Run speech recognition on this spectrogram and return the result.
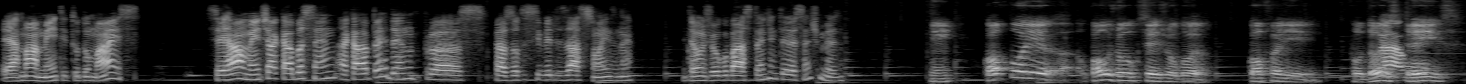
é armamento e tudo mais, você realmente acaba sendo, acaba perdendo para as outras civilizações, né? Então é um jogo bastante interessante mesmo. Sim. Qual foi qual o jogo que você jogou? Qual foi? Foi o 2, ah, 3?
